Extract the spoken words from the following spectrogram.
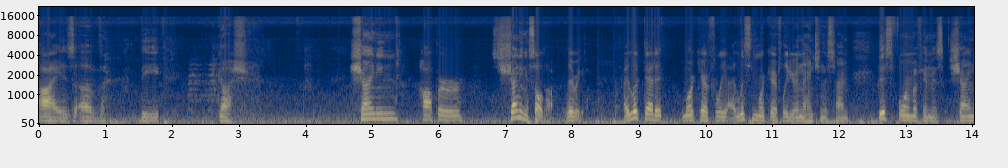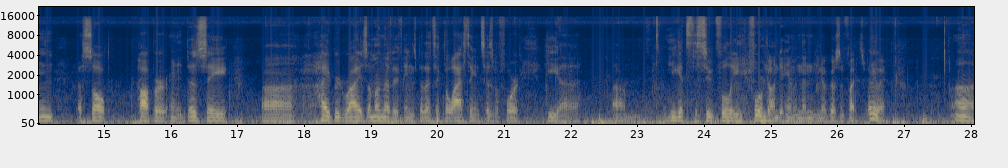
eyes of the gosh shining hopper shining assault hopper. There we go. I looked at it more carefully. I listened more carefully during the henshin this time. This form of him is shining assault hopper and it does say uh, hybrid rise among other things but that's like the last thing it says before he uh, um, he gets the suit fully formed onto him and then you know goes and fights. Anyway, uh,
